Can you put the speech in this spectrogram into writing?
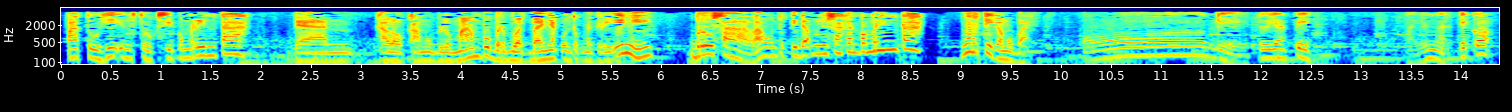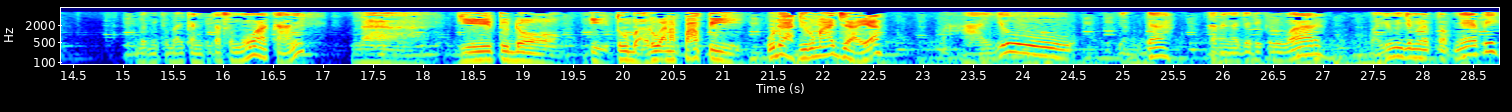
patuhi instruksi pemerintah. Dan kalau kamu belum mampu berbuat banyak untuk negeri ini, berusahalah untuk tidak menyusahkan pemerintah. Ngerti kamu, Bay? Oh, gitu ya Pi. Bayu ngerti kok. Demi kebaikan kita semua kan? Nah, gitu dong. Itu baru anak papi. Udah di rumah aja ya. Bayu. Ya udah, karena nggak jadi keluar, Bayu minjem laptopnya ya Pi.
